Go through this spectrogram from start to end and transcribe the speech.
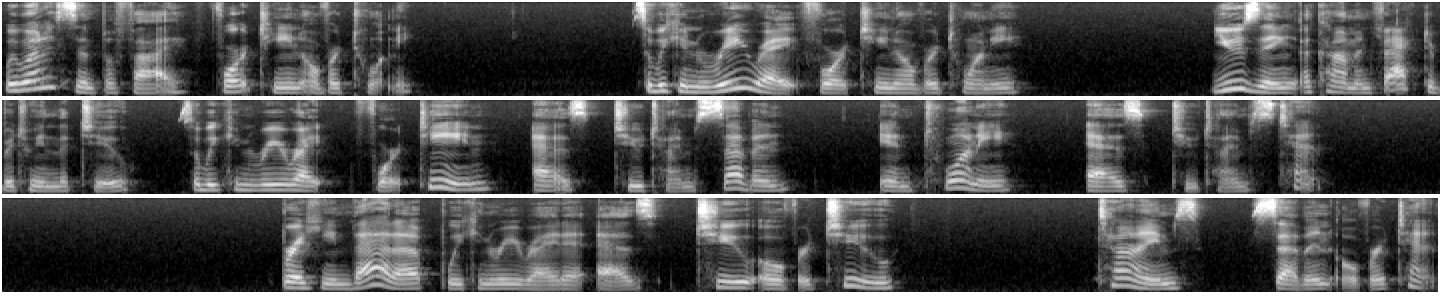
we want to simplify 14 over 20. So we can rewrite 14 over 20 using a common factor between the two. So we can rewrite 14 as 2 times 7 and 20 as 2 times 10. Breaking that up, we can rewrite it as 2 over 2 times 7 over 10.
